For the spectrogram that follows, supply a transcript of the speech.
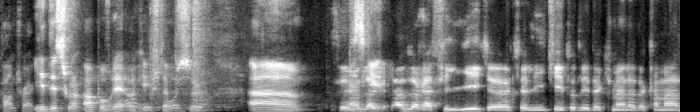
contract. Il est Ah, pour vrai? Ok, je suis plus sûr. Euh, c'est un, de leurs affiliés qui a, qui a leaké tous les documents de comment.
